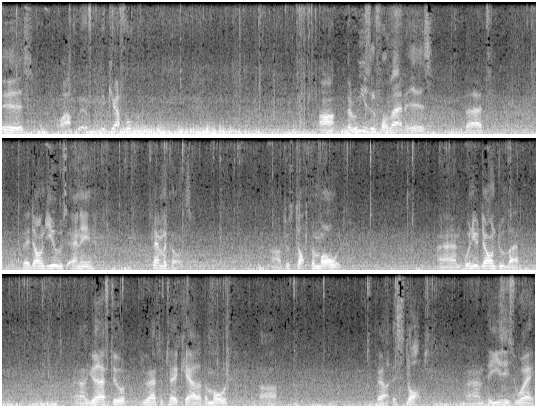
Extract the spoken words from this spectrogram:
is, well, we have to be careful. Uh, the reason for that is that they don't use any chemicals uh, to stop the mold. And when you don't do that, uh, you have to you have to take care that the mold uh, yeah, is stopped. And the easiest way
